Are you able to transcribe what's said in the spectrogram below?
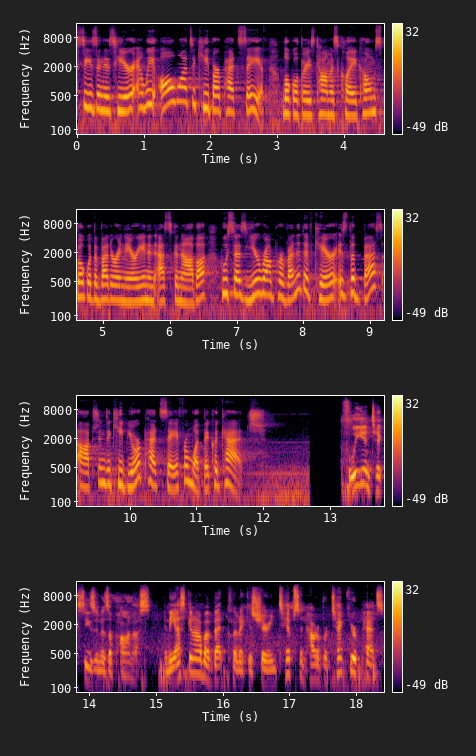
season is here and we all want to keep our pets safe. Local 3's Thomas Claycomb spoke with a veterinarian in Escanaba who says year-round preventative care is the best option to keep your pets safe from what they could catch. Flea and tick season is upon us, and the Escanaba Vet Clinic is sharing tips on how to protect your pets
